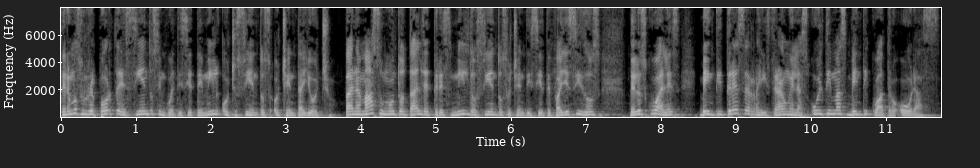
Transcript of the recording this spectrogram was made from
tenemos un reporte de 157.888. Panamá sumó un total de 3.287 fallecidos, de los cuales 23 se registraron en las últimas 24 horas.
